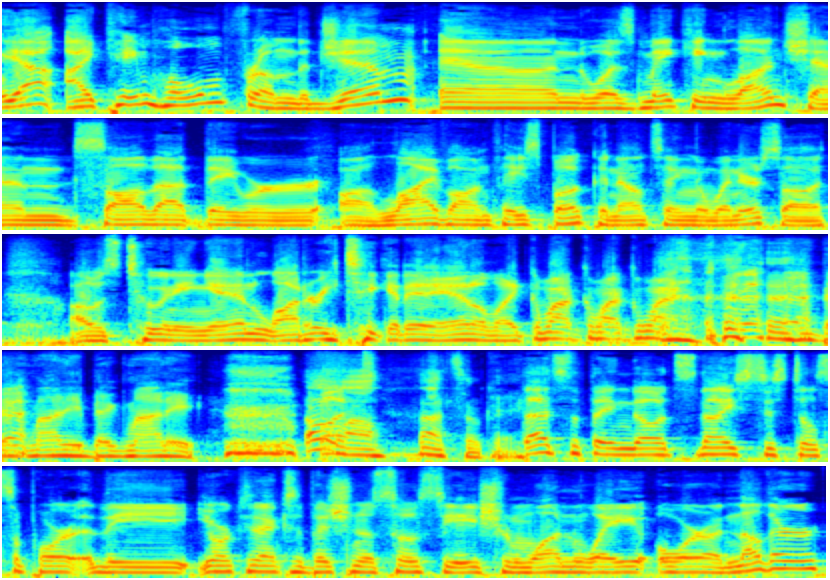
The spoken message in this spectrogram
Yeah, I came home from the gym and was making lunch and saw that they were uh, live on Facebook announcing the winner. So I was tuning in, lottery ticket in. I'm like, come on, come on, come on. big money, big money. Oh, well, that's okay. That's the thing, though. It's nice to still support the Yorkton Exhibition Association one way or another.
